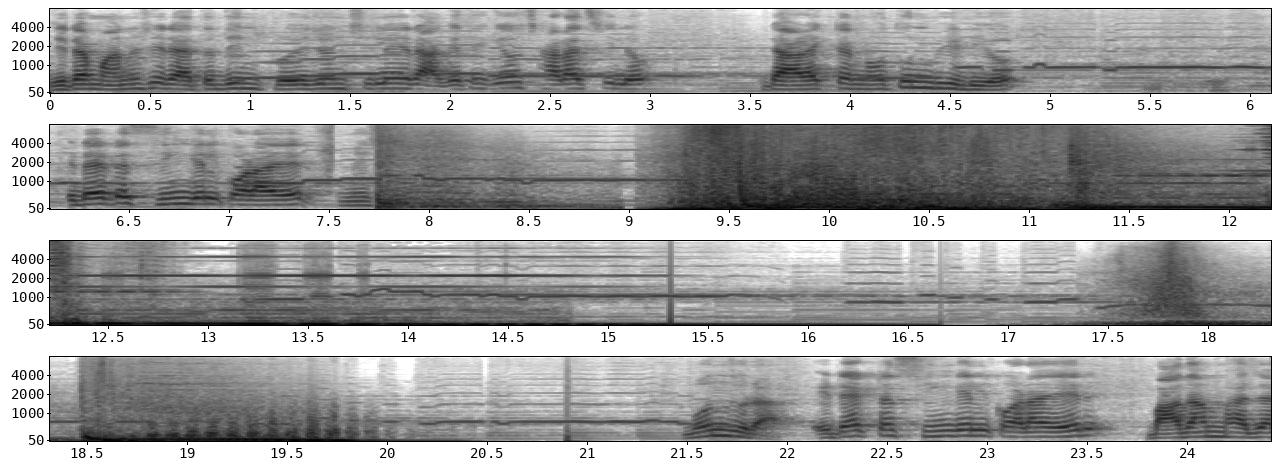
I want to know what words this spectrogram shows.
যেটা মানুষের এতদিন প্রয়োজন ছিল, এর আগে থেকেও ছাড়া ছিল, এটা আর একটা নতুন ভিডিও এটা একটা সিঙ্গেল কড়াইয়ের মেশিন বন্ধুরা, এটা একটা সিঙ্গেল কড়াইয়ের বাদাম ভাজা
